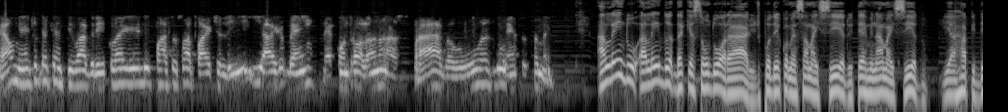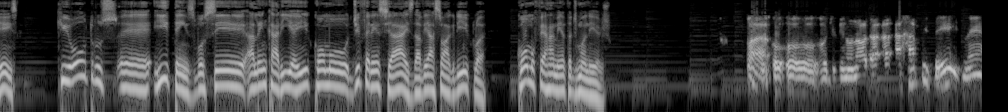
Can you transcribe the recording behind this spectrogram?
realmente o defensivo agrícola ele faça a sua parte ali e haja bem, né? Controlando as pragas ou as doenças também. além, do, além do, da questão do horário, de poder começar mais cedo e terminar mais cedo, e a rapidez, que outros é, itens você alencaria aí como diferenciais da aviação agrícola como ferramenta de manejo? O, o, o Divino Ronaldo, a, a, rapidez, né?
